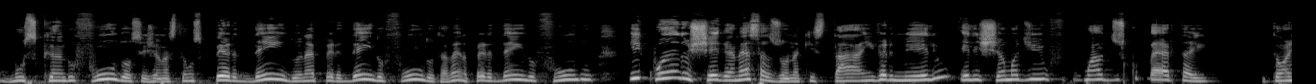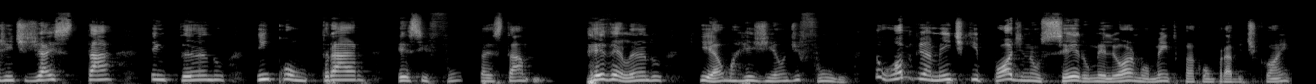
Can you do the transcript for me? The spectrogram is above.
buscando fundo, ou seja, nós estamos perdendo, né? Perdendo fundo, tá vendo? Perdendo fundo. E quando chega nessa zona que está em vermelho, ele chama de uma descoberta aí. Então a gente já está tentando encontrar esse fundo está revelando que é uma região de fundo. Então, obviamente que pode não ser o melhor momento para comprar Bitcoin,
